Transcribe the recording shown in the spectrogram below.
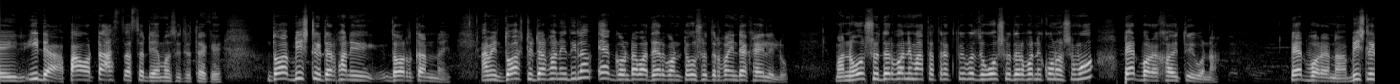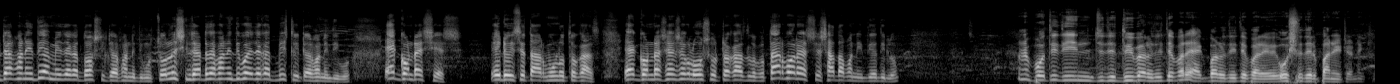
এই ইডা, পাওয়ারটা আস্তে আস্তে ড্যামেজ হতে থাকে। দশ বিশ লিটার পানি দরকার নাই। আমি দশ লিটার পানি দিলাম, এক ঘণ্টা বা দেড় ঘণ্টা ওষুধের পানিটা খাই নিল মানে ওষুধের পানি মাথাতে রাখতে হইব যে ওষুধের পানি কোনো সময় পেট ভরে খাওয়াইতে হইব না। পেট ভরে না। বিশ লিটার পানি দিয়ে আমি এই জায়গায় দশ লিটার পানি দিব, চল্লিশ লিটার পানি দিব, এই জায়গায় বিশ লিটার পানি দিব। এক ঘন্টায় শেষ। এটা হয়েছে তার মূলত কাজ। এক ঘণ্টা শেষ হলো ওষুধটা কাজ লাগল। তারপরে সে সাদা পানি দিয়ে দিল। মানে প্রতিদিন যদি দুইবারও দিতে পারে একবারও দিতে পারে ওষুধের পানিটা নাকি?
